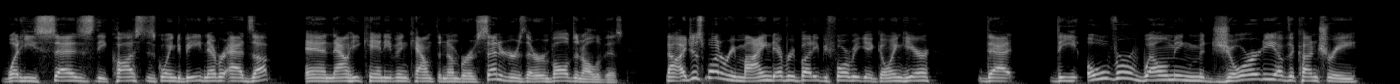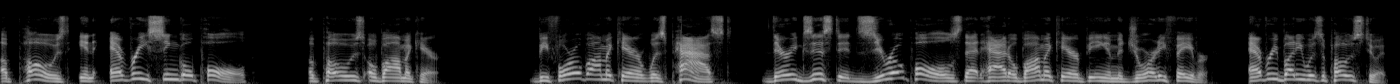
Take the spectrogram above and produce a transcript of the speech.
What he says the cost is going to be never adds up and now he can't even count the number of senators that are involved in all of this. Now, I just want to remind everybody before we get going here that the overwhelming majority of the country opposed in every single poll opposed Obamacare. Before Obamacare was passed, there existed zero polls that had Obamacare being a majority favor. Everybody was opposed to it.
